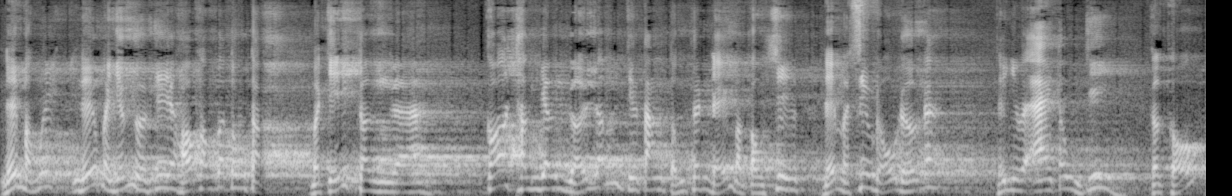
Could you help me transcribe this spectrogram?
Nếu mà quý nếu mà những người kia họ không có tu tập mà chỉ cần à, có thân dân gửi gắm chưa tăng tụng kinh để mà cầu siêu để mà siêu độ được đó thì như vậy ai tu làm chi? Cực khổ.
